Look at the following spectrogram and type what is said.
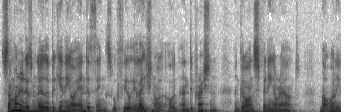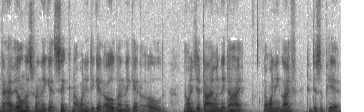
Someone who doesn't know the beginning or end of things will feel elation or, or, and depression and go on spinning around, not wanting to have illness when they get sick, not wanting to get old when they get old, not wanting to die when they die, not wanting life to disappear.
